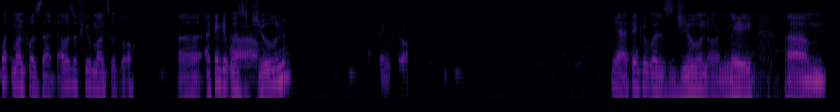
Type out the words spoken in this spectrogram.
what month was that? That was a few months ago. Uh, I think it was uh, June. I think so yeah, I think it was June or May. Um,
